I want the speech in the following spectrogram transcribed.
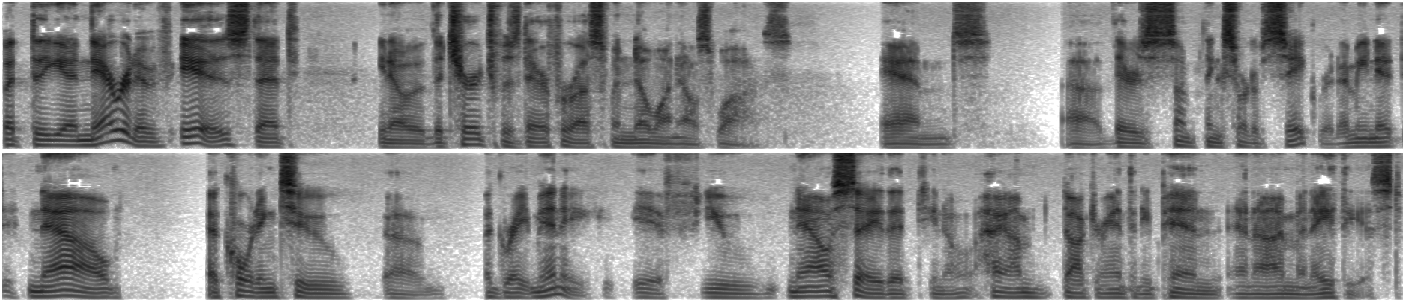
But the uh, narrative is that, you know, the church was there for us when no one else was. And uh, there's something sort of sacred. I mean, it now, according to um, a great many. If you now say that, you know, hi, I'm Dr. Anthony Pinn and I'm an atheist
